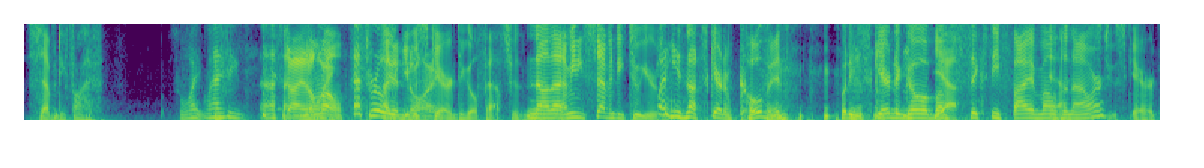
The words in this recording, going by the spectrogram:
75. So why, why is he? That's I don't know. That's really I think he was scared to go faster than No, that. I mean, he's 72 years Well, old. he's not scared of COVID, but he's scared to go above Yeah. 65 miles Yeah, an hour. He's too scared.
